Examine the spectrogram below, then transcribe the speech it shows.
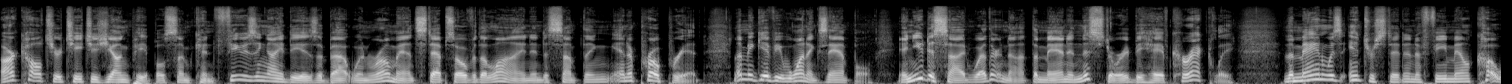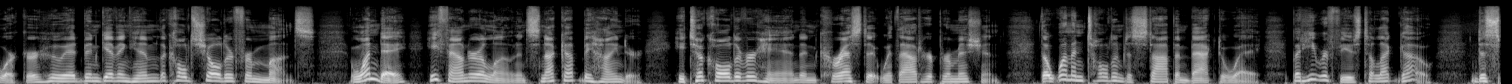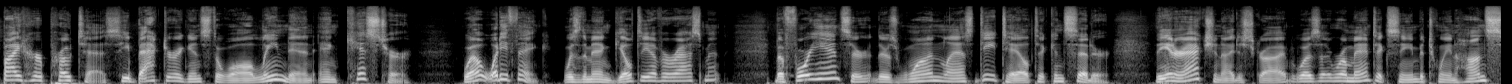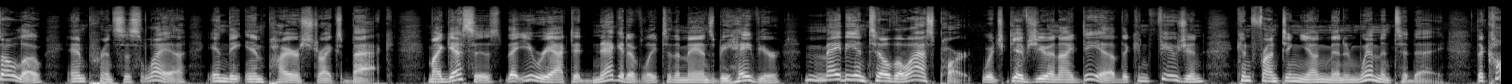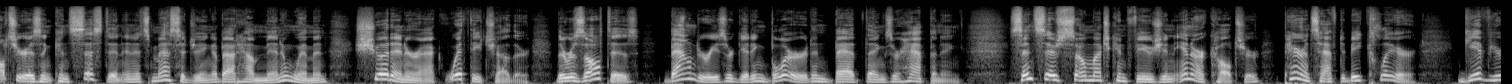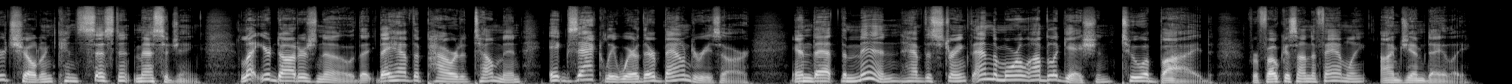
Our culture teaches young people some confusing ideas about when romance steps over the line into something inappropriate. Let me give you one example, and you decide whether or not the man in this story behaved correctly. The man was interested in a female coworker who had been giving him the cold shoulder for months. One day, he found her alone and snuck up behind her. He took hold of her hand and caressed it without her permission. The woman told him to stop and backed away, but he refused to let go. Despite her protests, he backed her against the wall, leaned in, and kissed her. Well, what do you think? Was the man guilty of harassment? Before you answer, there's one last detail to consider. The interaction I described was a romantic scene between Han Solo and Princess Leia in The Empire Strikes Back. My guess is that you reacted negatively to the man's behavior, maybe until the last part, which gives you an idea of the confusion confronting young men and women today. The culture isn't consistent in its messaging about how men and women should interact with each other. The result is boundaries are getting blurred and bad things are happening. Since there's so much confusion in our culture, parents have to be clear. Give your children consistent messaging. Let your daughters know that they have the power to tell men exactly where their boundaries are, and that the men have the strength and the moral obligation to abide. For Focus on the Family, I'm Jim Daly.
